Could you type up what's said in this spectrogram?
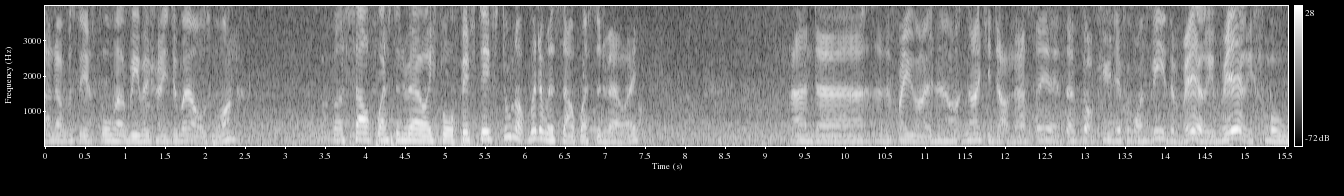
and obviously a former Arriva Trains of Wales one. But Southwestern Railway 450, still not with them as Southwestern Railway. And uh, there's a Freightliner 90 down there, so yeah, they've got a few different ones. These are really, really small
